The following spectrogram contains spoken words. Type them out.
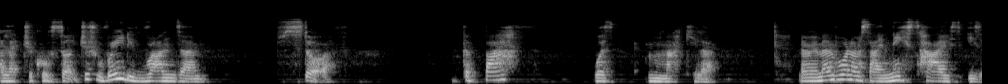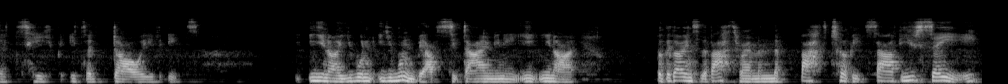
electrical stuff, just really random stuff, the bath was immaculate. Now, remember when I'm saying this house is a tip, it's a dive, it's, you know, you wouldn't you wouldn't be able to sit down in it, you, you know. But they go into the bathroom and the bathtub itself, you see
